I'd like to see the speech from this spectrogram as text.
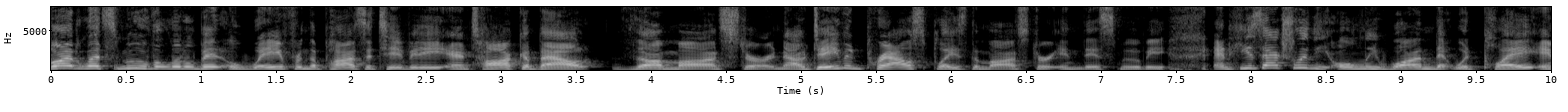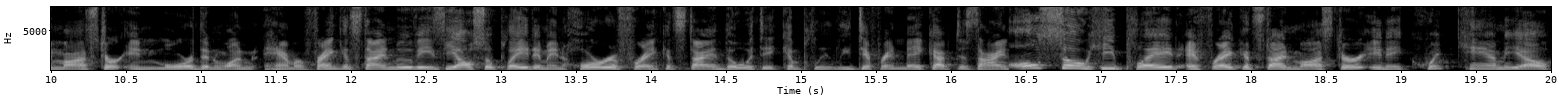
But let's move a little bit away from the positivity and talk about the monster. Now, David Prowse plays the monster in this movie, and he's actually the only one that would play a monster in more than one Hammer Frankenstein movies. He also played him in Horror Frankenstein, though with a completely different makeup design. Also, he played a Frankenstein monster in a quick cameo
